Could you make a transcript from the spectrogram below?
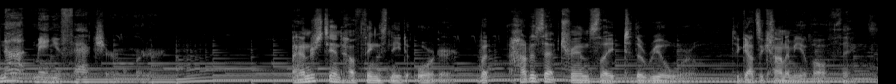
not manufacture order. I understand how things need order, but how does that translate to the real world, to God's economy of all things?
